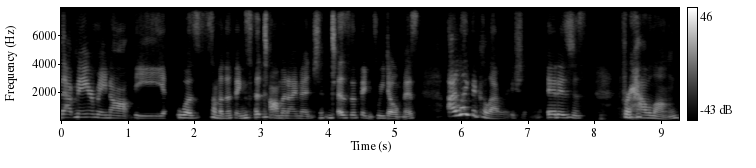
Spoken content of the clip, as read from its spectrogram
that may or may not be was some of the things that Tom and I mentioned as the things we don't miss. I like the collaboration. It is just for how long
